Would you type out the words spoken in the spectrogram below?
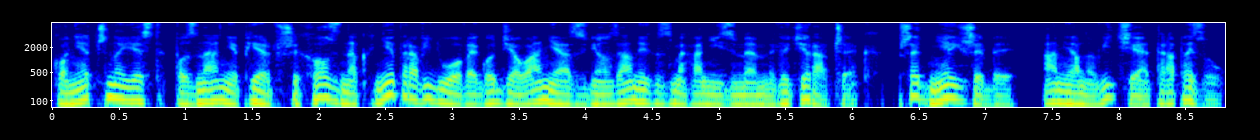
konieczne jest poznanie pierwszych oznak nieprawidłowego działania związanych z mechanizmem wycieraczek przedniej szyby, a mianowicie trapezu.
